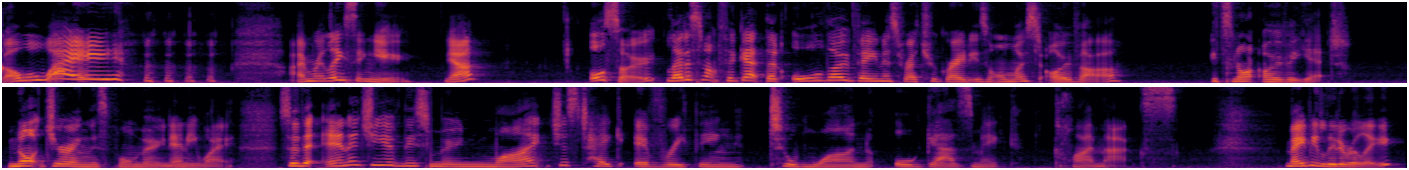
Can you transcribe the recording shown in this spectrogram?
Go away. I'm releasing you. Yeah? Also, let us not forget that although Venus retrograde is almost over, it's not over yet. Not during this full moon, anyway. So the energy of this moon might just take everything to one orgasmic climax. Maybe literally,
